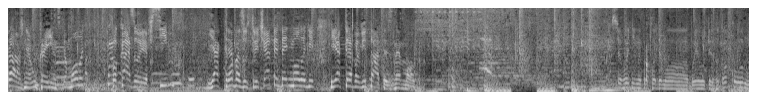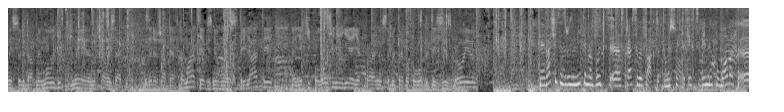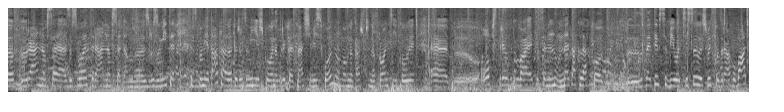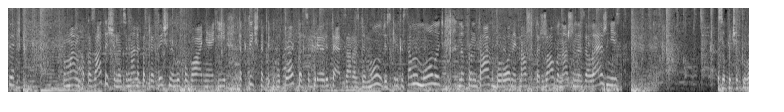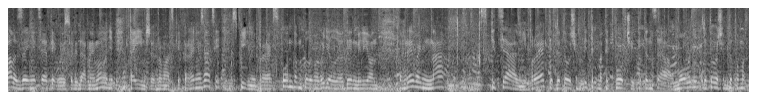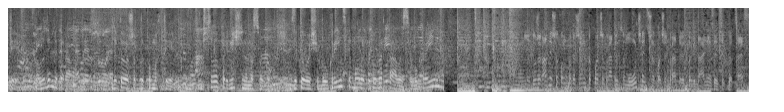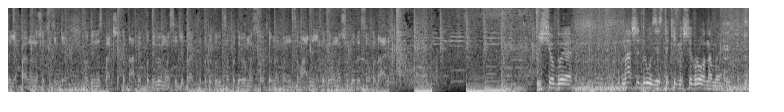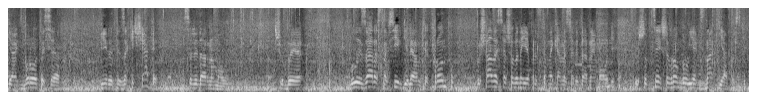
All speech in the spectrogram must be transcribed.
справжня українська молодь показує всім, як треба зустрічати День молоді і як треба вітати з Днем молоді. Сьогодні ми проходимо бойову підготовку. Ми солідарної молоді. Ми навчалися як заряджати автомат, як з нього стріляти, які положення є, як правильно себе треба поводити зі зброєю. Найважче це зрозуміти, мабуть, е, стресовий фактор, тому що в таких цивільних умовах е, реально все засвоїти, реально все там е, зрозуміти, запам'ятати. Але ти розумієш, коли, наприклад, наші військові, умовно кажучи, на фронті, і коли е, обстріл відбувається, це ну не так легко знайти в собі оці сили, швидко зреагувати. Ми маємо показати, що національно-патріотичне виховання і тактична підготовка це пріоритет зараз для молоді, оскільки саме молодь на фронтах боронить нашу державу, нашу незалежність. Започаткували за ініціативою солідарної молоді та інших громадських організацій спільний проект з фондом, коли ми виділили 1 мільйон гривень на спеціальні проекти для того, щоб підтримати творчий потенціал молоді, для того, щоб допомогти молодим ветеранам, для того, щоб допомогти тимчасово переміщеним особам, для того, щоб українська молодь поверталася в Україну. Дуже радий, що пан Порошенко хоче брати в цьому участь, що хоче брати відповідальність за ці процеси. Я впевнений, що це тільки один із перших етапів. Подивимось, які проекти подадуться, подивимось, хто отримає фінансування, і подивимось, що буде з цього далі. І щоб наші друзі з такими шевронами, як боротися, вірити, захищати, солідарна молодь, щоб були зараз на всіх ділянках фронту, пишалися, що вони є представниками солідарної молоді, і щоб цей шеврон був як знак якості.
